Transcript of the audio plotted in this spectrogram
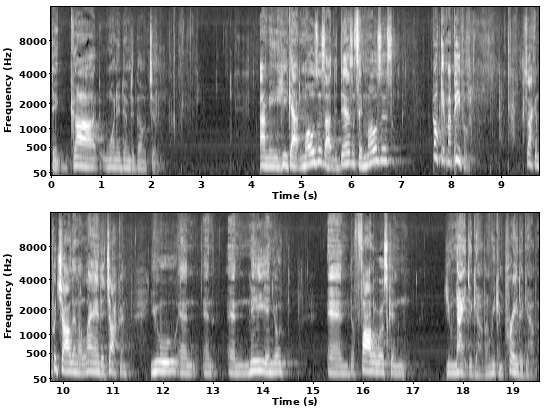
that God wanted them to go to. I mean, he got Moses out the desert and said, Moses, go get my people so I can put y'all in a land that y'all can, you and, and, and me and your and the followers can unite together and we can pray together.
